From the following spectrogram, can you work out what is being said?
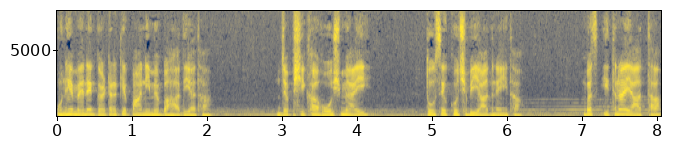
उन्हें मैंने गटर के पानी में बहा दिया था। जब शिखा होश में आई तो उसे कुछ भी याद नहीं था। बस इतना याद था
